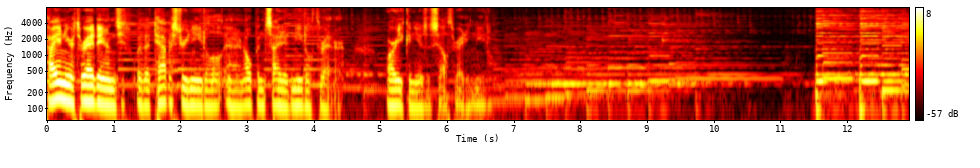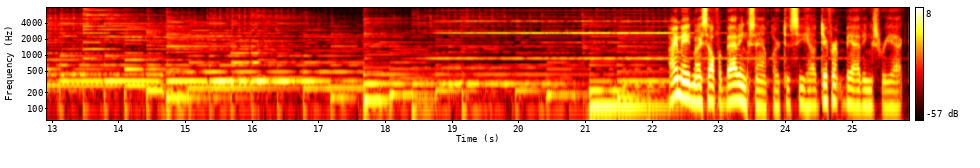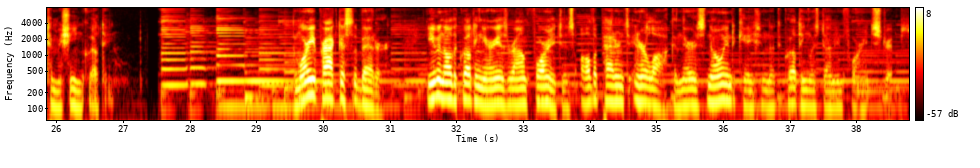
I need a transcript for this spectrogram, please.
Tie in your thread ends with a tapestry needle and an open-sided needle threader, or you can use a self-threading needle. I made myself a batting sampler to see how different battings react to machine quilting more you practice, the better. Even though the quilting area is around 4 inches, all the patterns interlock and there is no indication that the quilting was done in 4 inch strips.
